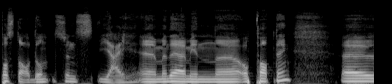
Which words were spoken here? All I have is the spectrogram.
på stadion, syns jeg. Uh, men det er min uh, oppfatning. Eh,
